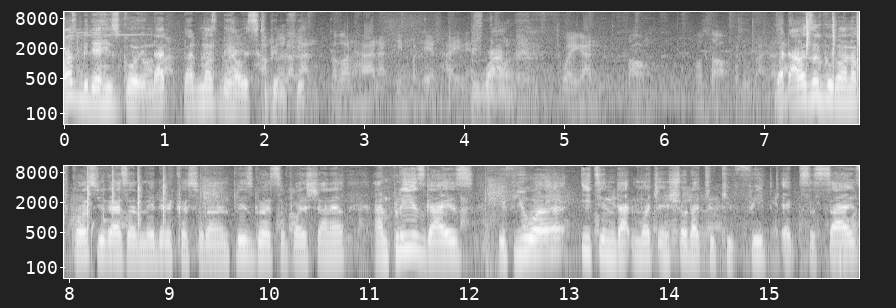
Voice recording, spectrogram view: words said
Must be there he's going. That that must be how he's keeping fit. แล้วก็ท้านักกินประเทศไทยเนี่ย Wow. ช่วยกันลองทดสอบกันดูหน่อยแล้ว But that was a good one, of course. You guys have made the request for that, and please go and support his channel. And please, guys, if you are eating that much, ensure that you keep fit, exercise,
